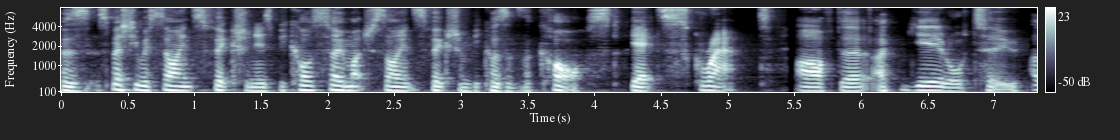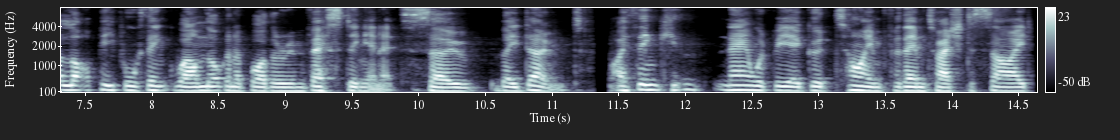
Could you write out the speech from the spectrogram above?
because especially with science fiction is because so much science fiction because of the cost gets scrapped after a year or two. A lot of people think, well, I'm not going to bother investing in it, so they don't. I think now would be a good time for them to actually decide,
